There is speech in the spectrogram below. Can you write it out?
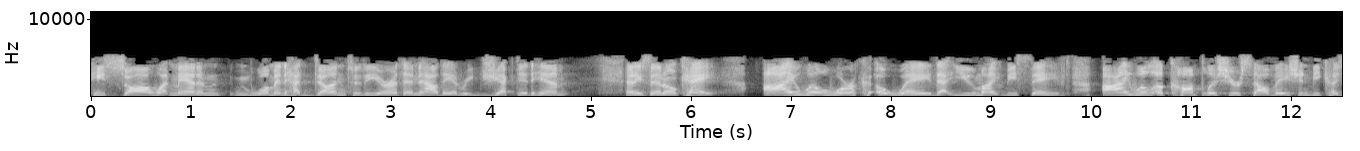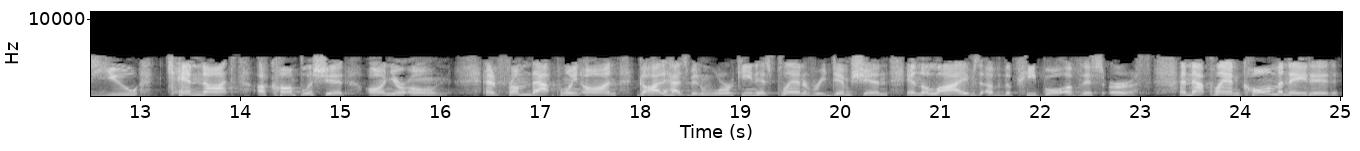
He saw what man and woman had done to the earth and how they had rejected Him. And he said, okay, I will work a way that you might be saved. I will accomplish your salvation because you cannot accomplish it on your own. And from that point on, God has been working his plan of redemption in the lives of the people of this earth. And that plan culminated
